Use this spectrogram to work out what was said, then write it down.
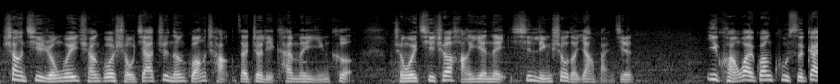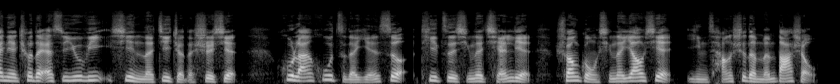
上汽荣威全国首家智能广场在这里开门迎客，成为汽车行业内新零售的样板间。一款外观酷似概念车的 SUV 吸引了记者的视线，忽蓝忽紫的颜色，T 字形的前脸，双拱形的腰线，隐藏式的门把手。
